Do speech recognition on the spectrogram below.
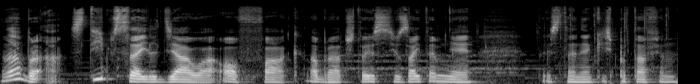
Dobra, a Steam Sale działa. O oh, fuck. Dobra, czy to jest use item? Nie. To jest ten jakiś potafion.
